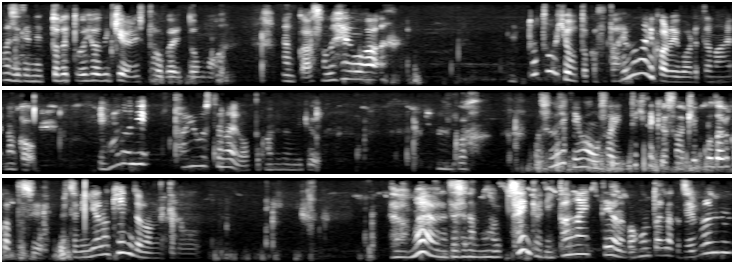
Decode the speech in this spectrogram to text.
マジでネットで投票できるようにした方がいいと思う。なんかその辺は、ネット投票とかさ、だいぶ前から言われてない？なんか、いまだに対応してないのって感じなんだけど。なんか、正直今もさ、行ってきたけどさ、結構だるかったし、別に家の近所なんだけど、いや前はね、私でも選挙に行かないっていうのが本当になんか自分、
